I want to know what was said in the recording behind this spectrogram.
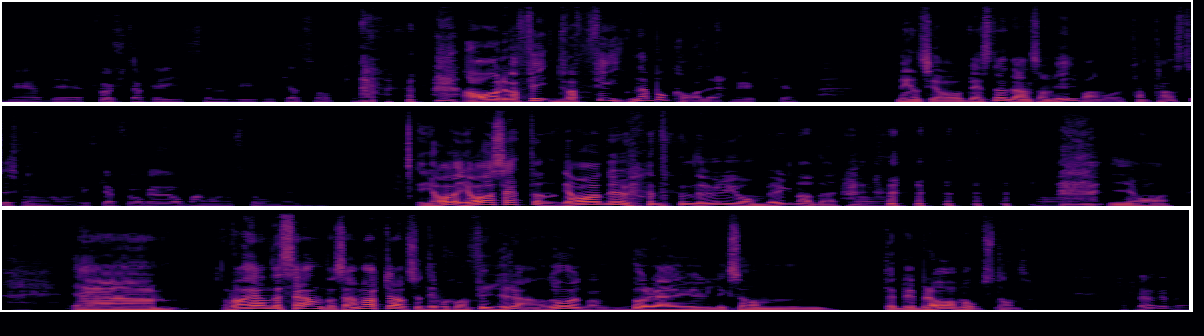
med eh, första priser och dylika saker. ja, det var, fi, det var fina pokaler. Mycket. Minns jag, åtminstone den som vi vann var fantastiskt fin. Ja, vi ska fråga Robban var de står nu. Ja, jag har sett den. Ja, nu, nu är det ju ombyggnad där. Ja. ja. ja. Um, vad hände sen då? Sen var det alltså division 4 och då ja. började ju liksom det blev bra motstånd. Då blev det bra.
